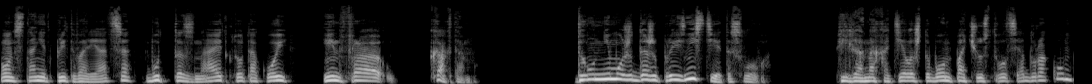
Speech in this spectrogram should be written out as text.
он станет притворяться, будто знает, кто такой инфра... как там? Да он не может даже произнести это слово. Или она хотела, чтобы он почувствовал себя дураком?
